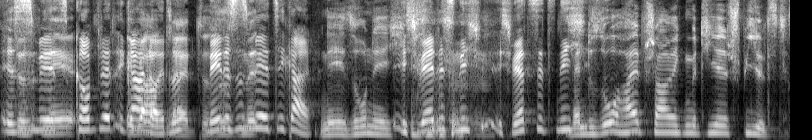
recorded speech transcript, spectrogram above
es Das- ist mir nee, jetzt komplett egal, Leute. nicht. Das nee, ist das ist mir jetzt egal. Nee, so nicht. Ich werde es nicht, ich werde es jetzt nicht. Wenn du so halbscharig mit hier spielst,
